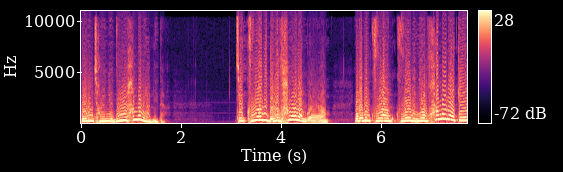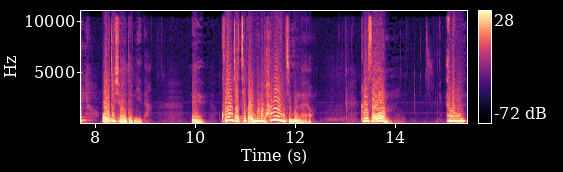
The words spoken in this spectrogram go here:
여러분, 저는요, 늘 황홀해 합니다. 제 구원이 너무 황홀한 거예요. 여러분, 구원, 구원은요, 황홀하게 얻으셔야 됩니다. 예, 구원 자체가 얼마나 황홀한지 몰라요. 그래서 나는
